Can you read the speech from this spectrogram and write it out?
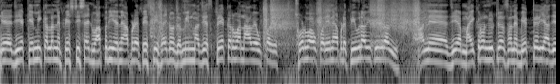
કે જે કેમિકલ અને પેસ્ટિસાઇડ વાપરીએ અને આપણે પેસ્ટિસાઇડો જમીનમાં જે સ્પ્રે કરવાના આવે ઉપર છોડવા ઉપર એને આપણે પીવરાવી પીવરાવી અને જે માઇક્રોન્યુટ્રન્સ અને બેક્ટેરિયા જે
